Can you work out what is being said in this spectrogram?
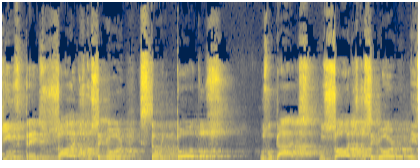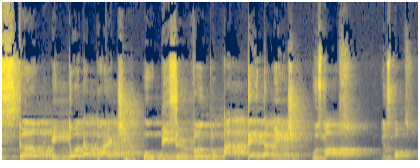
15, 3: Os olhos do Senhor estão em todos os lugares, os olhos do Senhor estão em toda parte, observando atentamente os maus e os bons.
